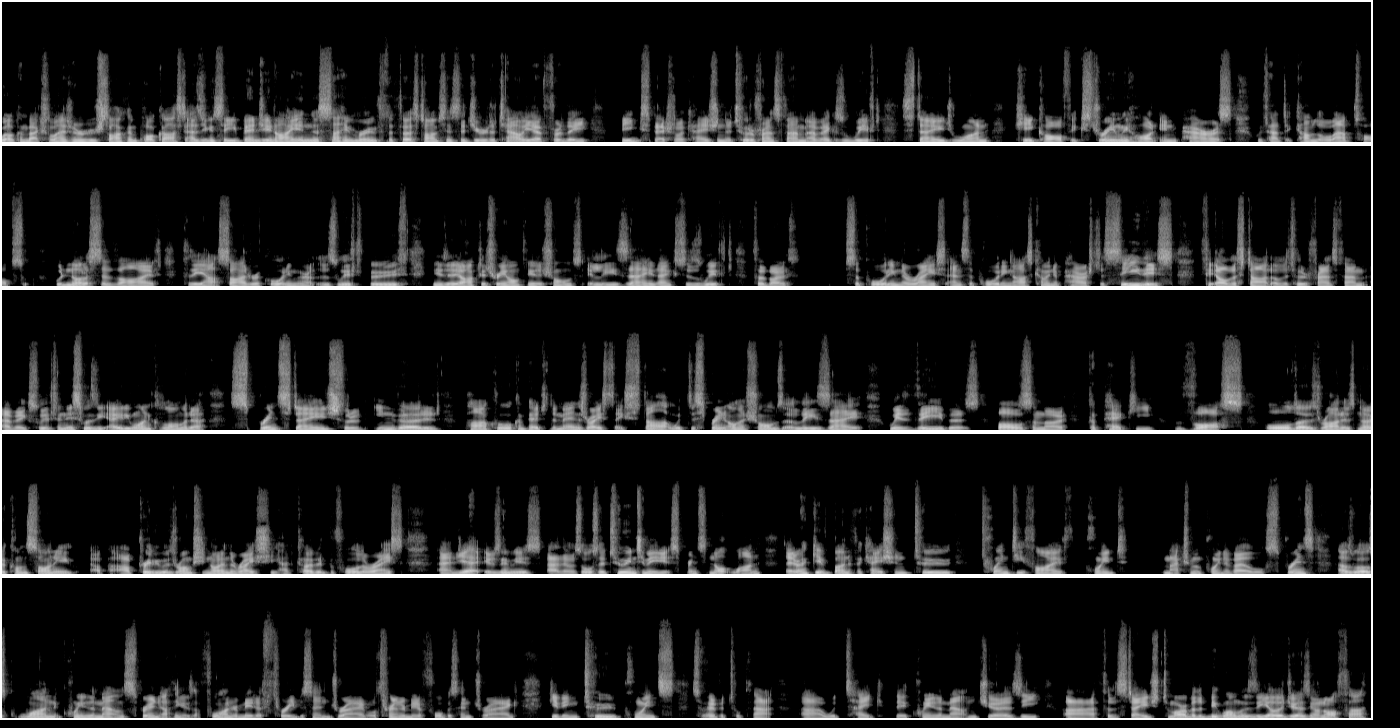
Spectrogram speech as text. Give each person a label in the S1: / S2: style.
S1: Welcome back to Lanterne Rouge Cycling Podcast. As you can see, Benji and I in the same room for the first time since the Giro d'Italia for the big special occasion, the Tour de France Femmes avec Zwift Stage 1 kickoff. Extremely hot in Paris. We've had to come to laptops. Would not have survived for the outside recording. We're at the Zwift booth near the Arc de Triomphe, near the Champs Elysees, thanks to Zwift for both supporting the race and supporting us coming to Paris to see this of the start of the Tour de France Femme avec Zwift. And this was the 81 kilometer sprint stage, sort of inverted parcours compared to the men's race. They start with the sprint on the Champs Elysees with Wiebes, Balsamo, Kopecky, Vos, all those riders. No Consonni. Our, preview was wrong. She's not in the race. She had COVID before the race. And yeah, it was going to be, uh, there was also two intermediate sprints, not one. They don't give bonification. Two 25 point maximum point available sprints, as well as one Queen of the Mountain sprint. I think it's a 400 meter 3% drag or 300 meter 4% drag, giving two points. So whoever took that uh, would take their Queen of the Mountain jersey uh, for the stage tomorrow. But the big one was the yellow jersey on offer.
